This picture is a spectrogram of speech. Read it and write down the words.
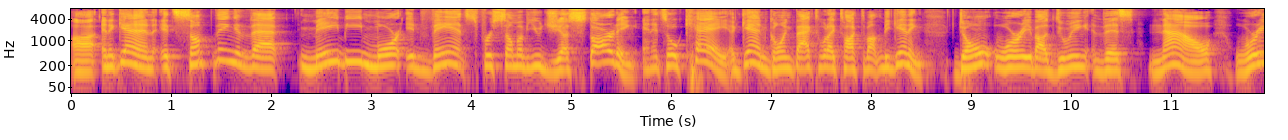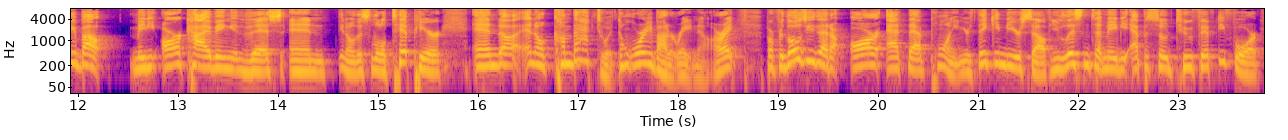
Uh, and again, it's something that may be more advanced for some of you just starting, and it's okay. Again, going back to what I talked about in the beginning, don't worry about doing this now. Worry about maybe archiving this and you know this little tip here and uh, and I'll come back to it. Don't worry about it right now, all right? But for those of you that are at that point, you're thinking to yourself, you listen to maybe episode 254,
